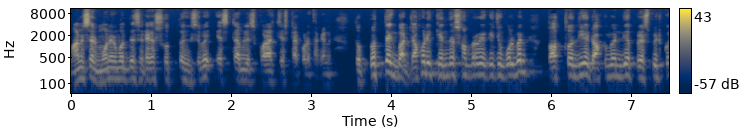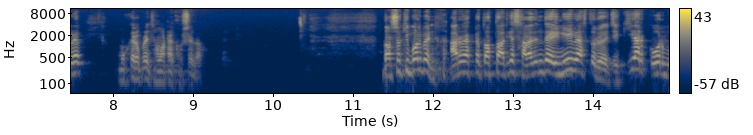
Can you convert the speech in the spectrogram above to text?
মানুষের মনের মধ্যে সেটাকে সত্য হিসেবে এস্টাবলিশ করার চেষ্টা করে থাকেন। তো প্রত্যেকবার যখনই কেন্দ্র সম্পর্কে কিছু বলবেন, তথ্য দিয়ে ডকুমেন্ট দিয়ে প্রেসপিট করে মুখের উপরে ঝামাটা ঘষে দাও। দর্শক কি বলবেন? আরও একটা তথ্য, আজকে সারাদিন তো এই নিয়েই ব্যস্ত রয়েছে। কি আর করব?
